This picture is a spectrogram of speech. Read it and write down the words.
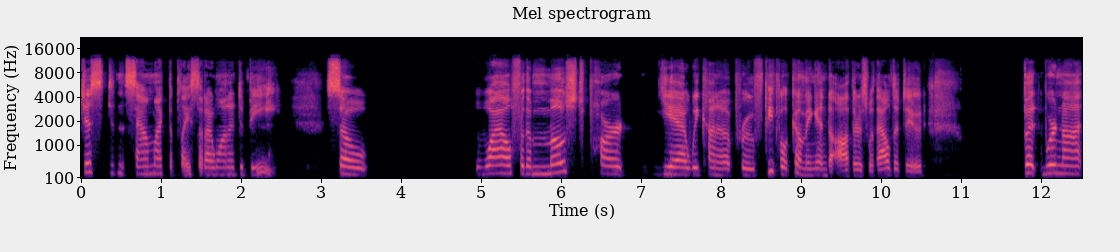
just didn't sound like the place that I wanted to be. So while for the most part, yeah, we kind of approve people coming into authors with altitude, but we're not,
